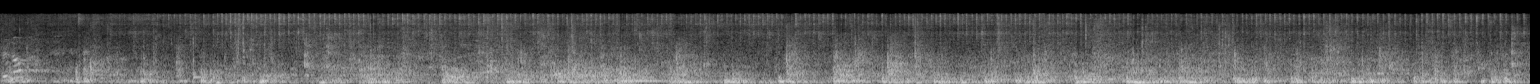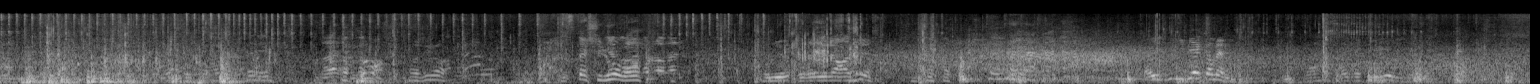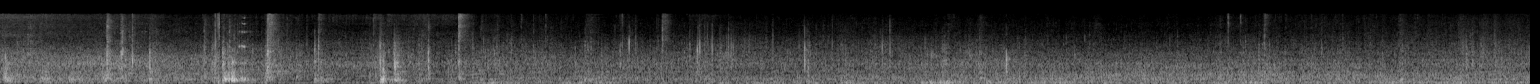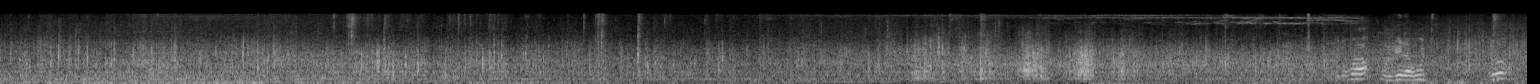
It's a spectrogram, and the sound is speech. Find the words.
Dedans L'estache est lourde, hein. Faut mieux rayer la rasure. Ah, Il dit bien quand même. Ja, Droit, manger la route.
